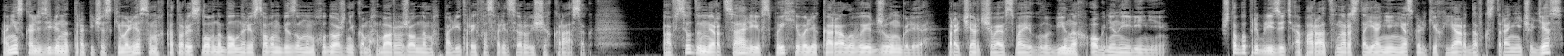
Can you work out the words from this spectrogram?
Они скользили над тропическим лесом, который словно был нарисован безумным художником, вооруженным палитрой фосфорицирующих красок – Повсюду мерцали и вспыхивали коралловые джунгли, прочерчивая в своих глубинах огненные линии. Чтобы приблизить аппарат на расстоянии нескольких ярдов к стране чудес,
